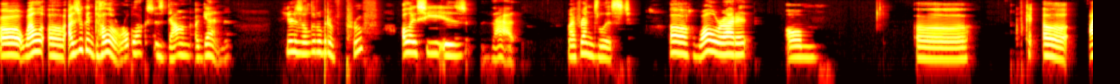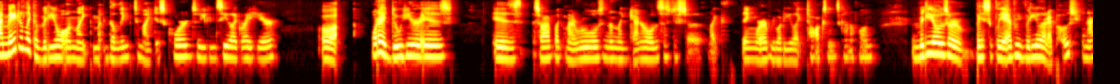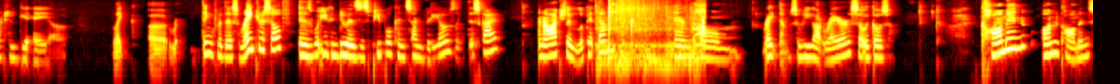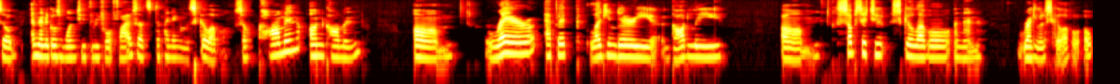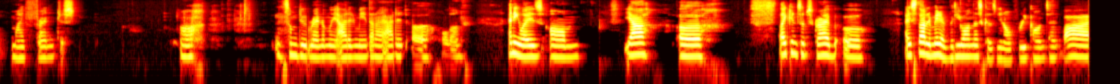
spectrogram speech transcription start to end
Uh, well, uh, as you can tell, uh, Roblox is down again. Here's a little bit of proof. All I see is that. My friends list. Uh, while we're at it, um, uh, okay, uh, I made like a video on like my, the link to my Discord, so you can see like right here. Uh, what I do here is, is so I have like my rules and then like general. This is just a like thing where everybody like talks and it's kind of fun videos are basically every video that I post. You can actually get a uh, like uh thing for this. Rank yourself is what you can do is is people can send videos like this guy, and I'll actually look at them and um rate them. So he got rare. So it goes common, uncommon. So and then it goes one, two, three, four, five. So that's depending on the skill level. So common, uncommon, um, rare, epic, legendary, godly, um, substitute skill level, and then regular skill level. Oh, my friend just. Uh, some dude randomly added me that I added. Uh, hold on. Anyways, um, yeah, uh, like and subscribe. Uh, I just thought I made a video on this because, you know, free content. Bye.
